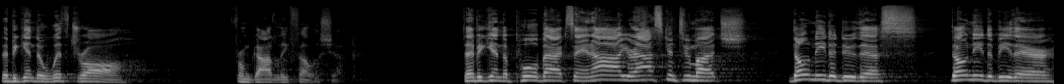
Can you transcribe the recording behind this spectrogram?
They begin to withdraw from godly fellowship. They begin to pull back, saying, Ah, you're asking too much. Don't need to do this. Don't need to be there.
